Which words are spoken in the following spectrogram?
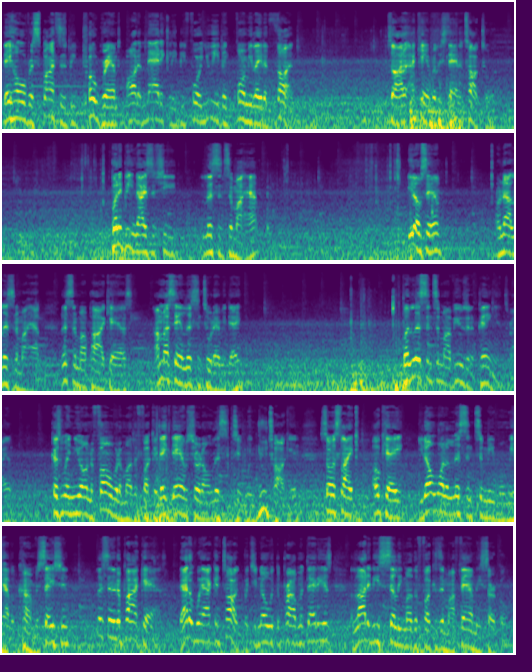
They whole responses be programmed automatically before you even formulate a thought. So I, I can't really stand to talk to her. But it'd be nice if she listened to my app. You know what I'm saying? Or not listen to my app. Listen to my podcast. I'm not saying listen to it every day. But listen to my views and opinions, right? Because when you're on the phone with a motherfucker, they damn sure don't listen to when you talking. So it's like, okay, you don't want to listen to me when we have a conversation. Listen to the podcast. That a way I can talk. But you know what the problem with that is? A lot of these silly motherfuckers in my family circle,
